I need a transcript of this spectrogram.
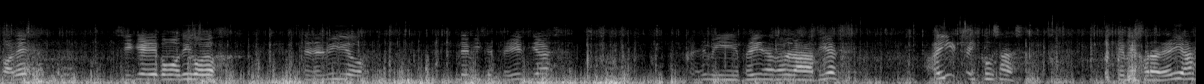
¿Vale? Así que como digo en el vídeo de mis experiencias, de mi experiencia sobre la piel, ahí hay cosas que mejoraría.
